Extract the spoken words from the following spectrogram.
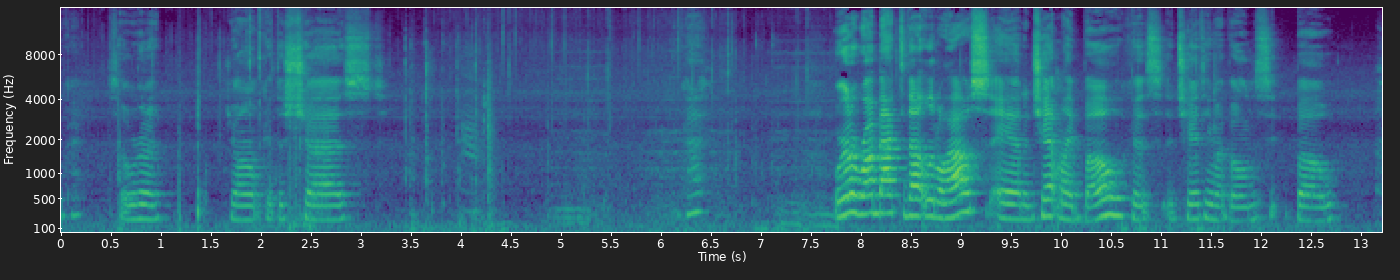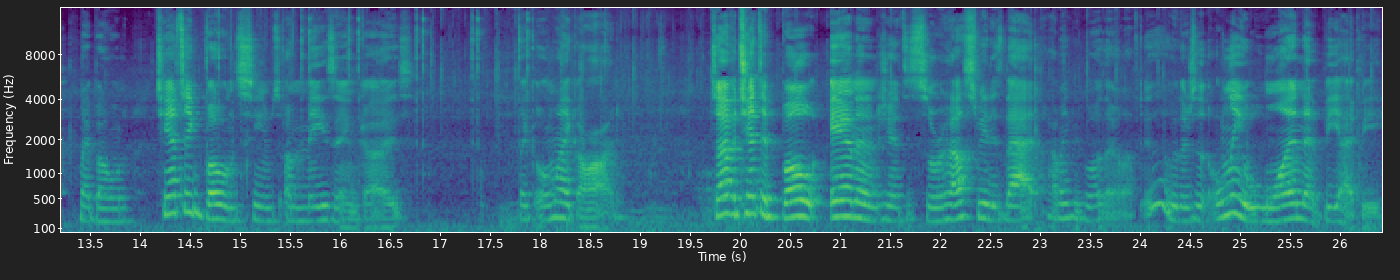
Okay, so we're gonna jump, get this chest. Okay. We're gonna run back to that little house and enchant my bow, because enchanting my bones, bow, my bone. Enchanting bones seems amazing, guys. Like, oh my god. So I have enchanted bow and an enchanted sword. How sweet is that? How many people are there left? Ooh, there's only one VIP.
